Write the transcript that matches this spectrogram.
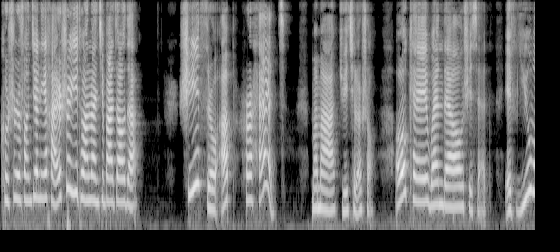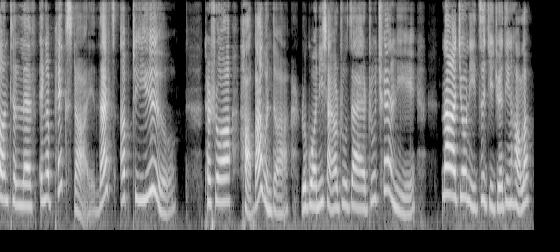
可是房间里还是一团乱七八糟的。She threw up her head. 妈妈举起了手。Okay, Wendell, she said. If you want to live in a pigsty, that's up to you. 他说：“好吧，文德，如果你想要住在猪圈里，那就你自己决定好了。”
